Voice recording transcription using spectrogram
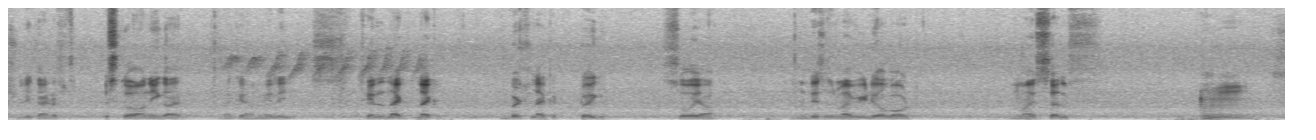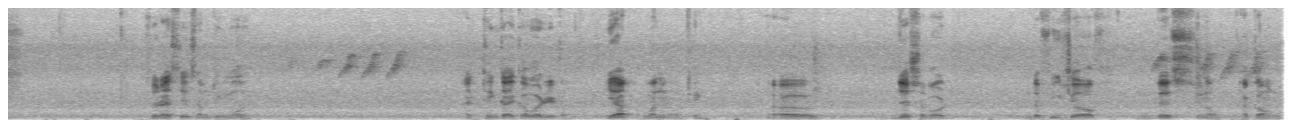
actually kind of scrawny guy. Okay i'm really thin like like a bit like a twig. So yeah. This is my video about myself. Should i say something more i think i covered it all. Yeah one more thing. Uh, just about the future of this you know account.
